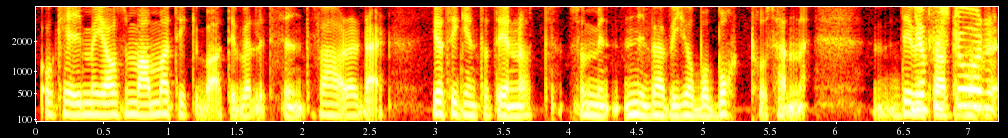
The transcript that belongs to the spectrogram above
okej men jag som mamma tycker bara att det är väldigt fint att få höra det där. Jag tycker inte att det är något som ni behöver jobba bort hos henne. Jag förstår,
